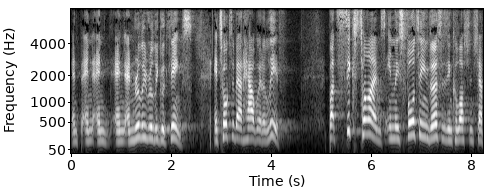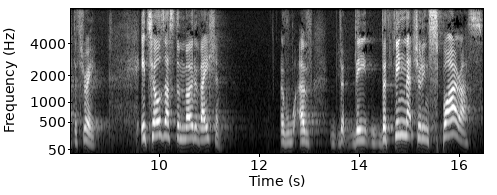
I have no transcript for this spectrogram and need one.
and, and, and, and, and really, really good things. It talks about how we're to live. But six times in these 14 verses in Colossians chapter 3, it tells us the motivation of, of the, the, the thing that should inspire us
